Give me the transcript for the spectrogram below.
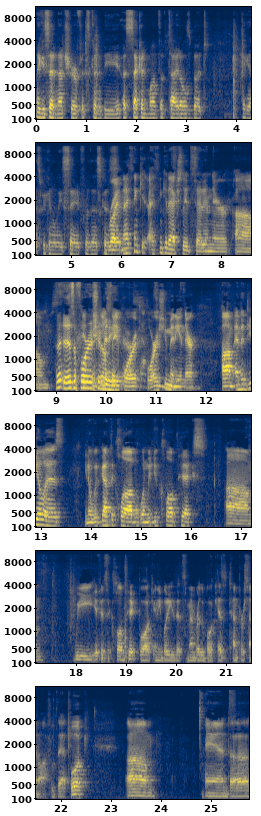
Like you said, not sure if it's going to be a second month of titles, but I guess we can at least say it for this because Right, and I think it, I think it actually had said in there. Um, it is a four It- issue it mini. Say four, four issue mini in there. Um, and the deal is, you know, we've got the club. When we do club picks, um, we if it's a club pick book, anybody that's a member of the book has a ten percent off of that book. Um, and uh,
